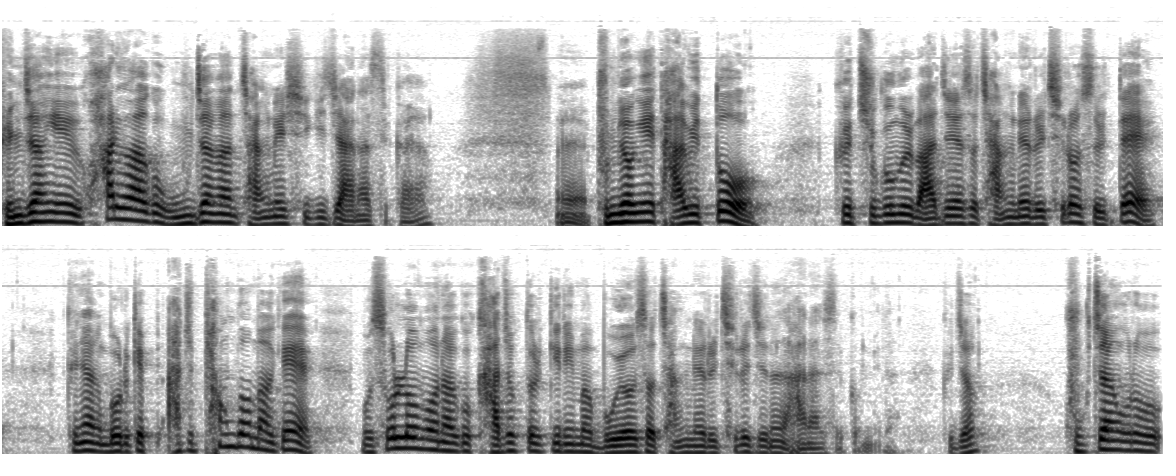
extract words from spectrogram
굉장히 화려하고 웅장한 장례식이지 않았을까요? 예, 분명히 다윗도 그 죽음을 맞이해서 장례를 치렀을 때 그냥 뭐 이렇게 아주 평범하게 뭐 솔로몬하고 가족들끼리만 모여서 장례를 치르지는 않았을 겁니다. 그죠? 국장으로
